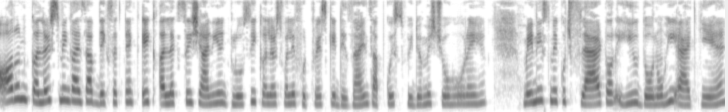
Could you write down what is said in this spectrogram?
और उन कलर्स में गाइज़ आप देख सकते हैं एक अलग से शाइनी एंड ग्लोसी कलर्स वाले फुट फुटवेयर्स के डिज़ाइंस आपको इस वीडियो में शो हो रहे हैं। मैंने इसमें कुछ फ्लैट और हील दोनों ही ऐड किए हैं।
